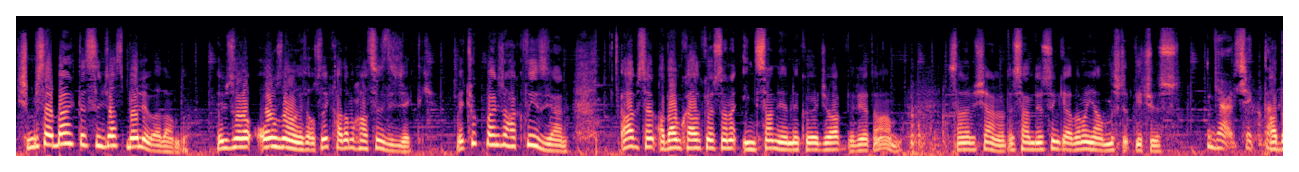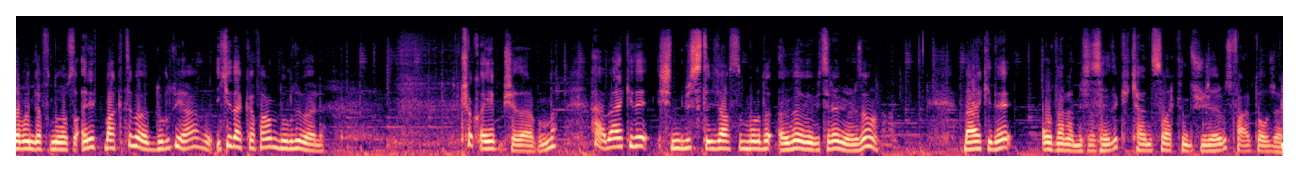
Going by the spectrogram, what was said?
Şimdi mesela belki de Jobs böyle bir adamdı. Ve biz ona 10 zaman mesela olsaydık adamı hadsiz diyecektik. Ve çok bence haklıyız yani. Abi sen adam kalkıyor sana insan yerine koyuyor cevap veriyor tamam mı? Sana bir şey anlatıyor. Sen diyorsun ki adama yanlışlık geçiyorsun. Gerçekten. Adamın lafını olsa. Herif baktı böyle durdu ya. İki dakika falan durdu böyle. Çok ayıp bir şeyler bunlar. Ha belki de şimdi Steve Jobs'ı burada öve öve bitiremiyoruz ama belki de o dönem yaşasaydık kendisi hakkında düşüncelerimiz farklı olacak.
